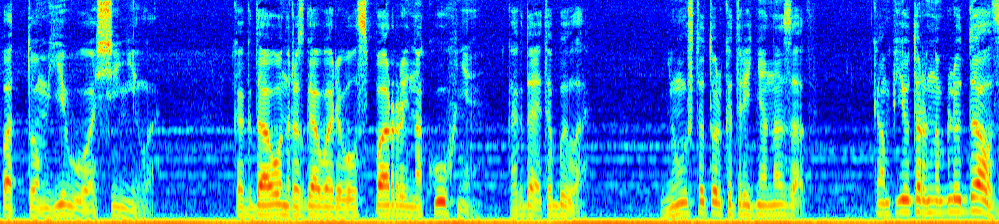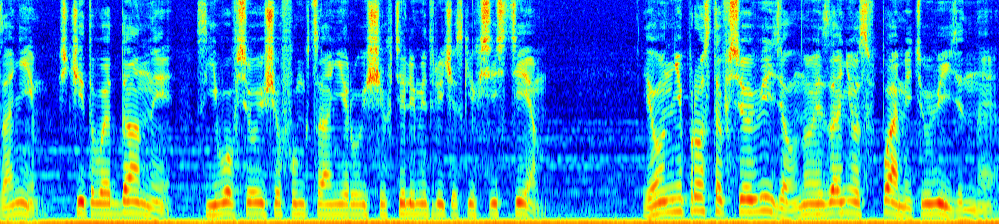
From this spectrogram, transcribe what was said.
Потом его осенило когда он разговаривал с парой на кухне. Когда это было? Неужто только три дня назад? Компьютер наблюдал за ним, считывая данные с его все еще функционирующих телеметрических систем. И он не просто все видел, но и занес в память увиденное.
